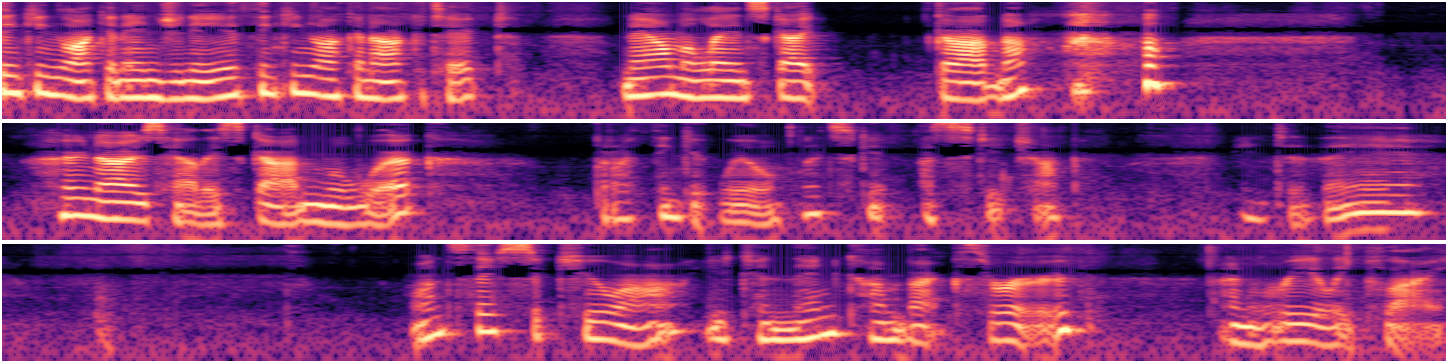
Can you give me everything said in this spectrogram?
thinking like an engineer, thinking like an architect. Now I'm a landscape gardener. Who knows how this garden will work, but I think it will. Let's get a stitch up into there. Once they're secure, you can then come back through and really play.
